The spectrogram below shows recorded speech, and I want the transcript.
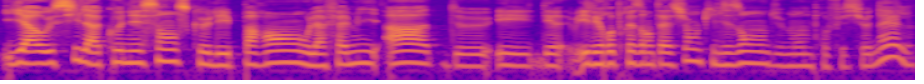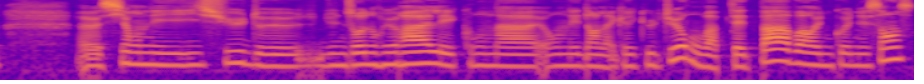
il y a aussi la connaissance que les parents ou la famille a de, et, les représentations qu'ils ont du monde professionnel. Euh, si on est issu d'une zone rurale et qu'on on est dans l'agriculture, on va peut-être pas avoir une connaissance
